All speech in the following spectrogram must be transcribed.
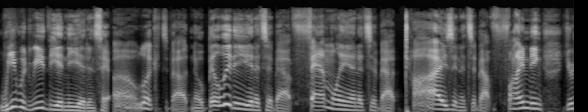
We would read the Aeneid and say, oh, look, it's about nobility and it's about family and it's about ties and it's about finding your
